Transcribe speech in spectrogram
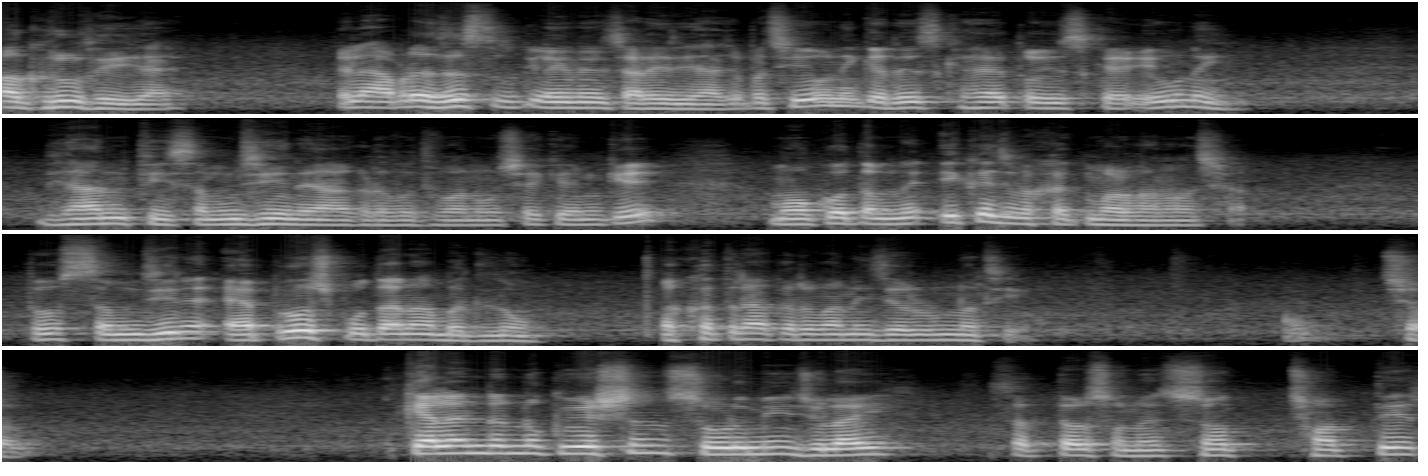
અઘરું થઈ જાય. એટલે આપણે રિસ્ક લઈને ચાલી રહ્યા છે. પછી એવું નહીં કે રિસ્ક હે તો રિસ્ક હે, એવું નહીં. ધ્યાનથી સમજીને આગળ વધવાનું છે. કેમ કે મોકો તમને એક જ વખત મળવાનો છે. તો સમજીને એપ્રોચ પોતાના બદલો અખતરા કરવાની જરૂર નથી. ચલો. કેલેન્ડરનો ક્વેશ્ચન સોળમી જુલાઈ સત્તરસો ને છોતેર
